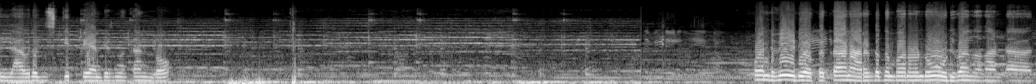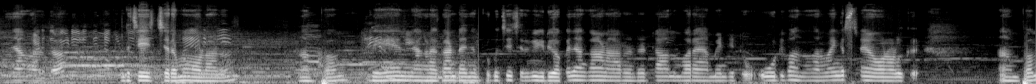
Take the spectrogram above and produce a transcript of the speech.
എല്ലാവരും ഇത് സ്കിപ്പ് ചെയ്യാണ്ടിരുന്ന് കണ്ടോ? ഓന്റെ വീഡിയോ ഒക്കെ കാണാറുണ്ടെന്നും പറഞ്ഞുകൊണ്ട് ഓടി വന്നതാണ്ട് ഞങ്ങളുടെ എന്റെ ചേച്ചിയുടെ മോളാണ്. അപ്പം ഇതേ ഞങ്ങളെ കണ്ടു കഴിഞ്ഞപ്പോൾ ചേച്ചിയുടെ വീഡിയോ ഒക്കെ ഞാൻ കാണാറുണ്ട് കേട്ടോ എന്ന് പറയാൻ വേണ്ടിയിട്ട് ഓടി വന്നതാണ്. ഭയങ്കര സ്നേഹമാണ് അവൾക്ക്. അപ്പം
